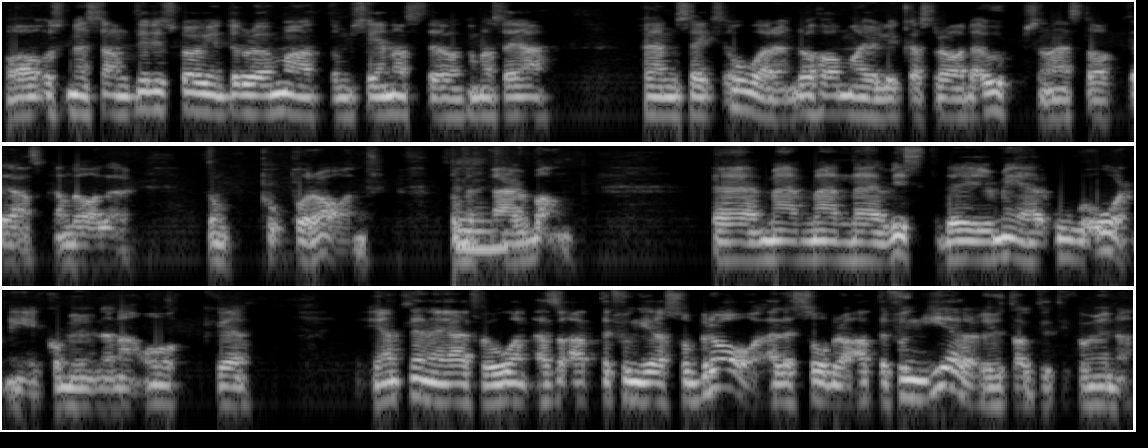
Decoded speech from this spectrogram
Ja, men samtidigt ska vi inte glömma att de senaste, vad kan man säga, fem, sex åren, då har man ju lyckats rada upp sådana här statliga skandaler som på, på rad, som mm. ett pärlband. Eh, men, men eh, visst, det är ju mer oordning i kommunerna och eh, egentligen är jag förvånad. Alltså att det fungerar så bra, eller så bra, att det fungerar överhuvudtaget ute i kommunerna,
